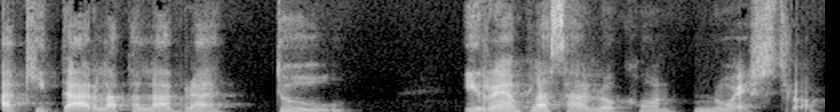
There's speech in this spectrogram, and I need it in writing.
a quitar la palabra tú y reemplazarlo con nuestro.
